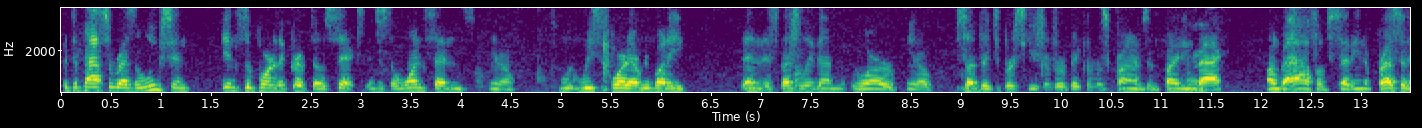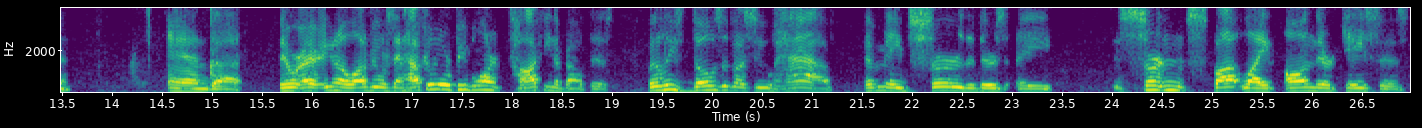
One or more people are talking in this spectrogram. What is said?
but to pass a resolution in support of the crypto six and just a one sentence, you know, we support everybody and especially them who are you know subject to persecution for victimless crimes and fighting right. back on behalf of setting a precedent. And uh, they were, you know, a lot of people were saying, how come more people aren't talking about this? But at least those of us who have have made sure that there's a certain spotlight on their cases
